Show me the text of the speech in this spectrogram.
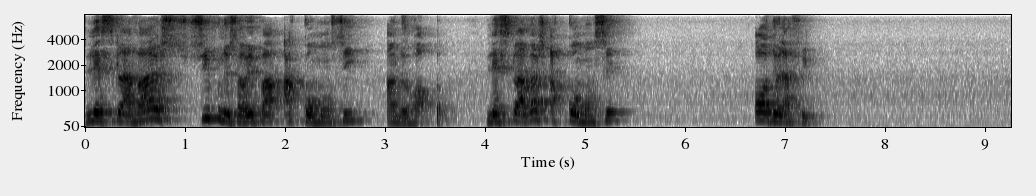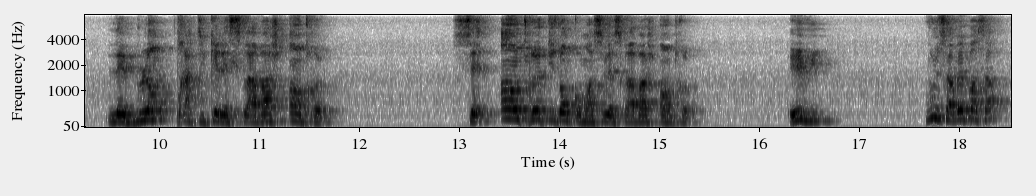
L'esclavage, si vous ne savez pas, a commencé en Europe. L'esclavage a commencé hors de l'Afrique. Les Blancs pratiquaient l'esclavage entre eux. C'est entre eux qu'ils ont commencé l'esclavage entre eux. Et oui. Vous ne savez pas ça?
